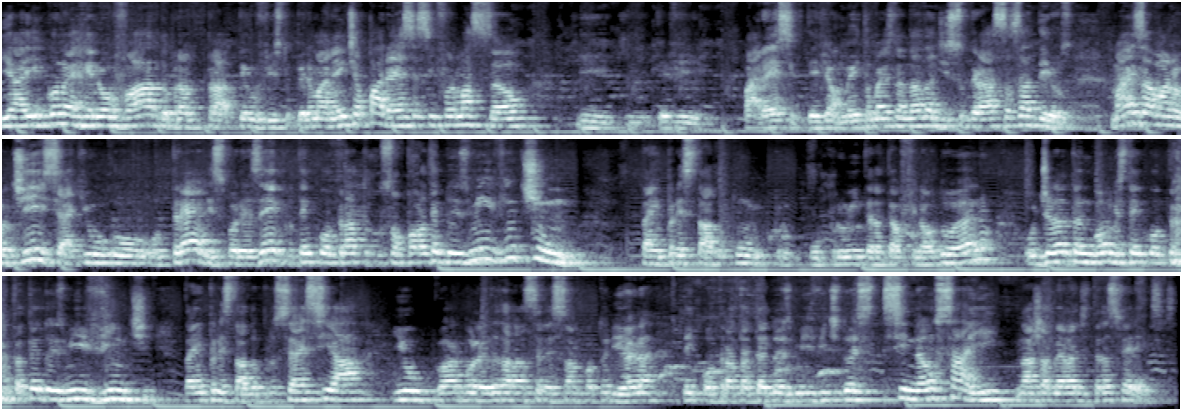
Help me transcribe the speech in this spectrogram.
E aí, quando é renovado para ter o visto permanente, aparece essa informação que, que, teve, parece que teve aumento, mas não é nada disso, graças a Deus. Mas a má notícia é que o, o, o Trellis, por exemplo, tem contrato com o São Paulo até 2021 está emprestado para o Inter até o final do ano. O Jonathan Gomes tem contrato até 2020, está emprestado para o CSA. E o Arboleda está na seleção equatoriana, tem contrato até 2022, se não sair na janela de transferências.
